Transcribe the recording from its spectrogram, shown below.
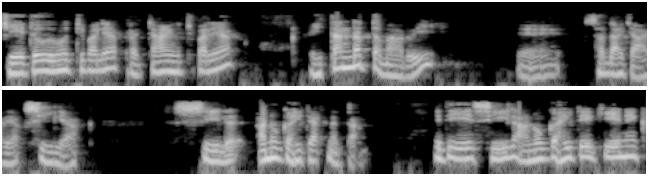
චේතෝ විමුක්ති ඵලයක් ප්‍රඥා විමුක්ති ඵලයක් හිතන්නත් අමාරුයි. සදාචාරයක් සීලයක් සීල අනුගහිතයක් නැත්තම්. ඉතින් මේ සීල අනුගහිතය කියන එක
